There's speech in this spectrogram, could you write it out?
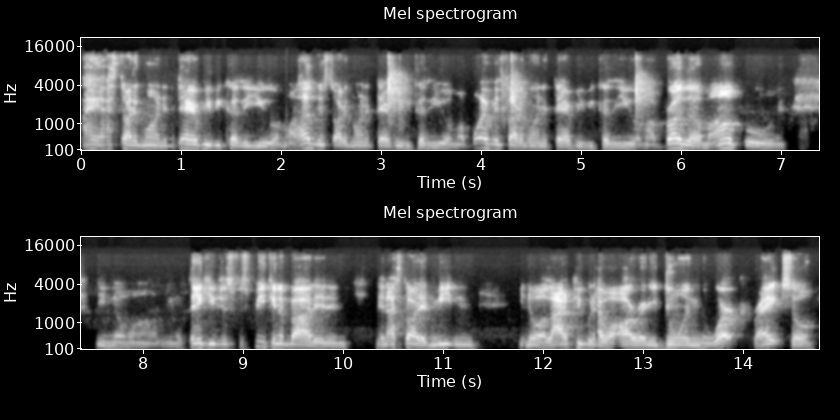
I, I started going to therapy because of you, or my husband started going to therapy because of you, or my boyfriend started going to therapy because of you, or my brother, or my uncle, and you know, um, you know, thank you just for speaking about it. And then I started meeting, you know, a lot of people that were already doing the work, right? So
